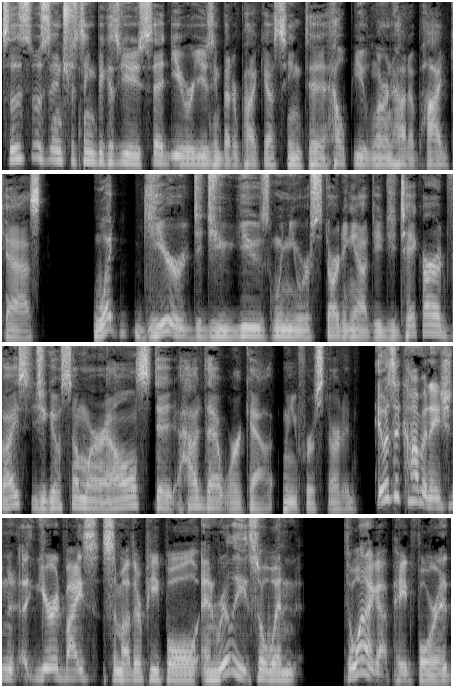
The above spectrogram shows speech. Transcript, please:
So this was interesting because you said you were using better podcasting to help you learn how to podcast. What gear did you use when you were starting out? Did you take our advice? Did you go somewhere else? Did how did that work out when you first started? It was a combination uh, your advice, some other people, and really so when the one I got paid for it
